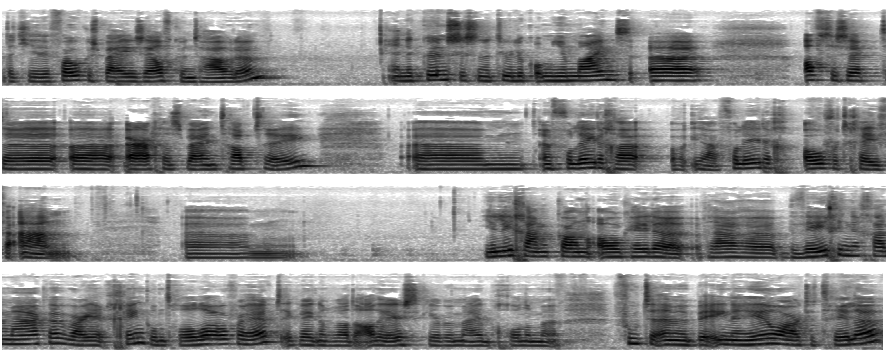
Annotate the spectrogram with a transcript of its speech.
dat je de focus bij jezelf kunt houden. En de kunst is natuurlijk om je mind uh, af te zetten uh, ergens bij een traptree. Um, en volledige, ja, volledig over te geven aan. Um, je lichaam kan ook hele rare bewegingen gaan maken waar je geen controle over hebt. Ik weet nog wel de allereerste keer bij mij begonnen mijn voeten en mijn benen heel hard te trillen.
